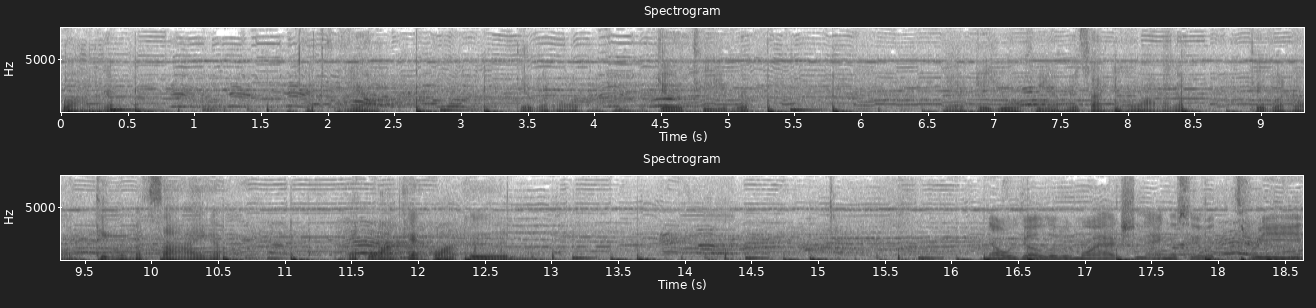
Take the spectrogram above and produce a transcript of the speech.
กว่านะครับกัดขยับเอวานอนเจอทีครับพยายามจะโยกพยายามจะสร้างจังหวะนะครับเทวานอนทิ้งมันมาซ้ายครับแล้ววางแข้งขวาคืน Now we got a little bit more action. Angus here with three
